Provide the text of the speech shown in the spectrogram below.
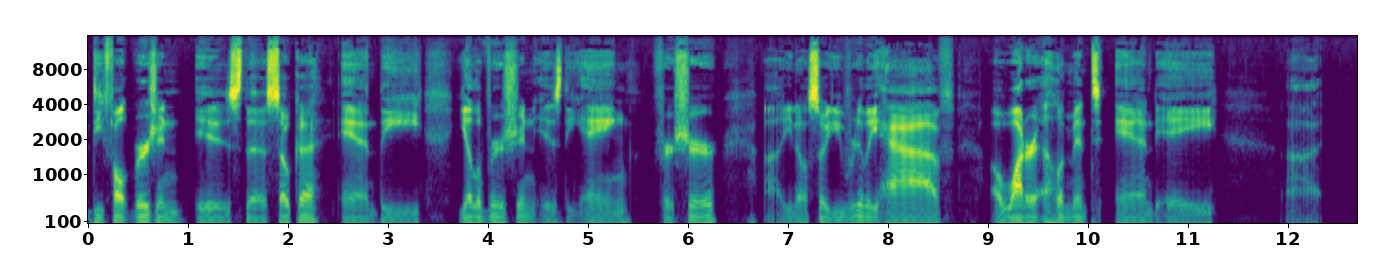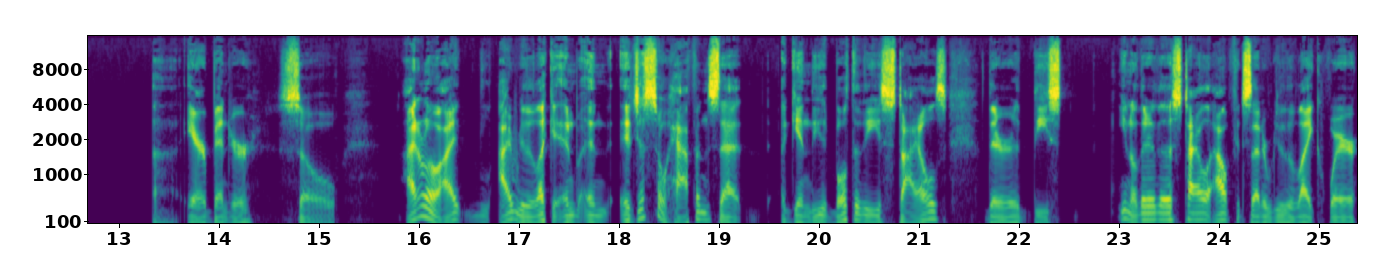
default version is the Sokka and the yellow version is the Aang for sure. Uh, you know, so you really have a water element and a uh, uh, airbender. So I don't know. I I really like it, and and it just so happens that again, both of these styles, they're these, you know, they're the style outfits that I really like, where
